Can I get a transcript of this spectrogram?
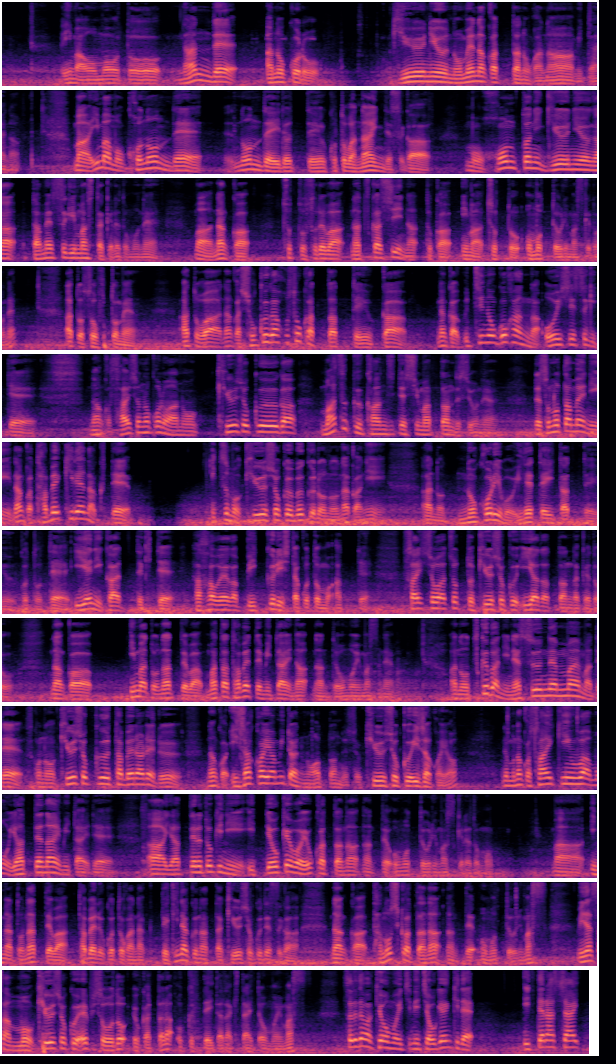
今思うと、なんであの頃、牛乳飲めなかったのかなみたいな。まあ今も好んで飲んでいるっていうことはないんですが、もう本当に牛乳がダメすぎましたけれどもね。まあなんか、ちょっとそれは懐かしいなとか今ちょっと思っておりますけどね。あとソフト麺。あとはなんか食が細かったっていうか、なんかうちのご飯が美味しすぎて、なんか最初の頃あの、給食がまずく感じてしまったんですよね。で、そのためになんか食べきれなくて、いつも給食袋の中にあの、残りを入れていたっていうことで、家に帰ってきて、母親がびっくりしたこともあって、最初はちょっと給食嫌だったんだけど、なんか、今となってはまた食べてみたいな、なんて思いますね。あの、つくばにね、数年前まで、この給食食べられる、なんか居酒屋みたいなのあったんですよ。給食居酒屋でもなんか最近はもうやってないみたいで、あ、やってる時に言っておけばよかったな、なんて思っておりますけれども。まあ、今となっては食べることがなく、できなくなった給食ですが、なんか楽しかったな、なんて思っております。皆さんも給食エピソードよかったら送っていただきたいと思います。それでは今日も一日お元気で、いってらっしゃい。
